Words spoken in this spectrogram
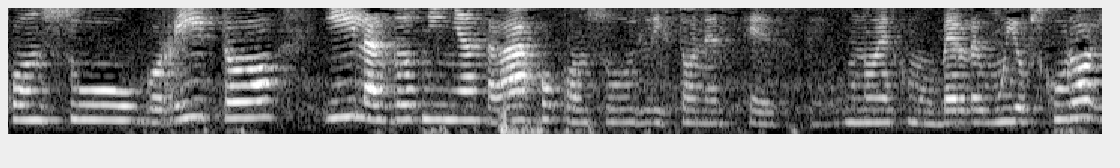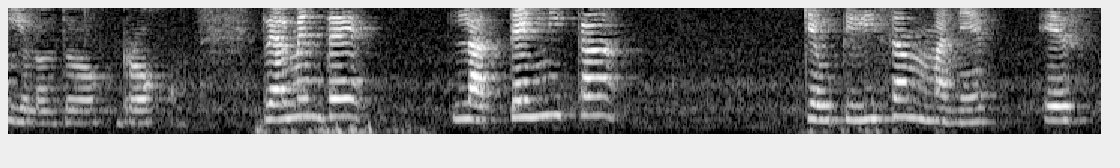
con su gorrito y las dos niñas abajo con sus listones, este, uno es como verde muy oscuro y el otro rojo. Realmente la técnica que utiliza Manet es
